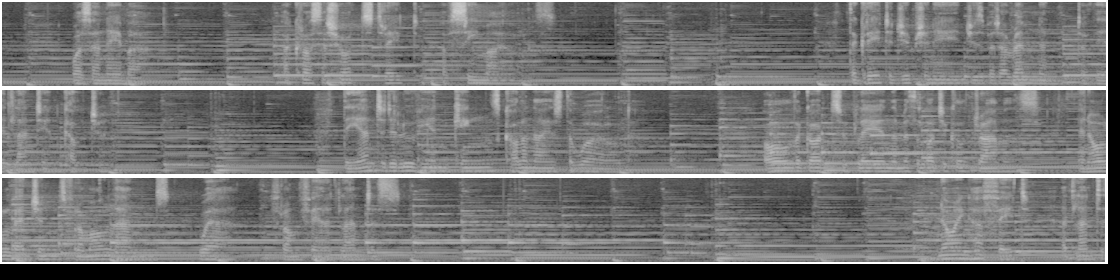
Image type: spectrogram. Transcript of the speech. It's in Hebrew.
was her neighbor, across a short strait of sea miles. The great Egyptian age is but a remnant of the Atlantean culture. The antediluvian kings colonized the world. All the gods who play in the mythological dramas, in all legends from all lands, were from fair Atlantis.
